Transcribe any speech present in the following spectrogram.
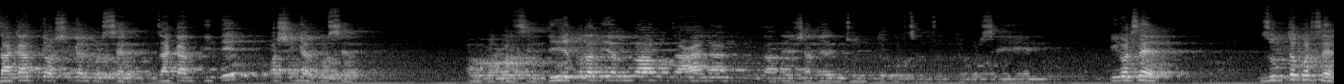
জাকাতকে অস্বীকার করছেন জাকাত দিতে অস্বীকার করছেন। আবু বকর সিদ্দিক রাদিয়াল্লাহু তাআলা তাদের সাথে যুদ্ধ করছেন যুদ্ধ করছেন কি করছেন যুদ্ধ করছেন।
